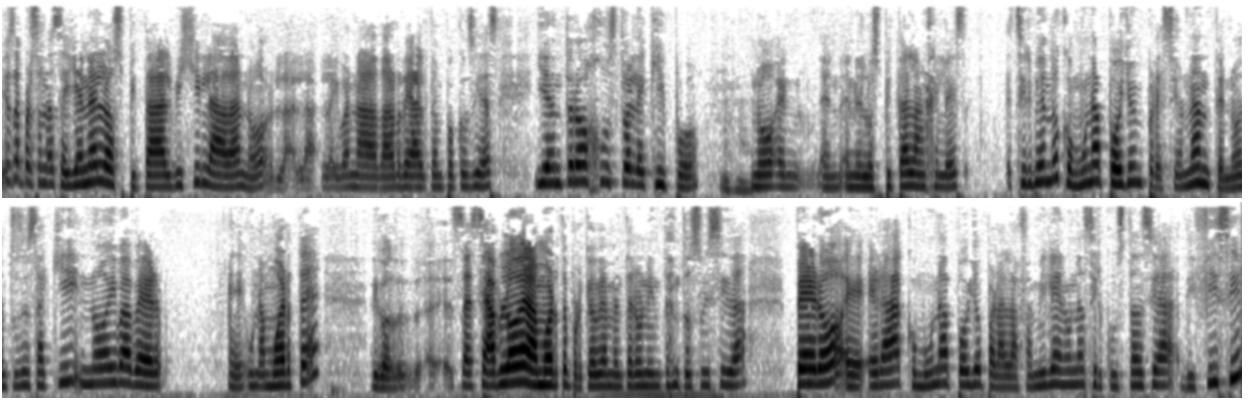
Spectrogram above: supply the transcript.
y esa persona seguía en el hospital vigilada, ¿no? La, la, la iban a dar de alta en pocos días y entró justo el equipo ¿no? En, en, en el Hospital Ángeles, sirviendo como un apoyo impresionante, ¿no? Entonces aquí no iba a haber eh, una muerte, digo, se, se habló de la muerte porque obviamente era un intento suicida, pero eh, era como un apoyo para la familia en una circunstancia difícil,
